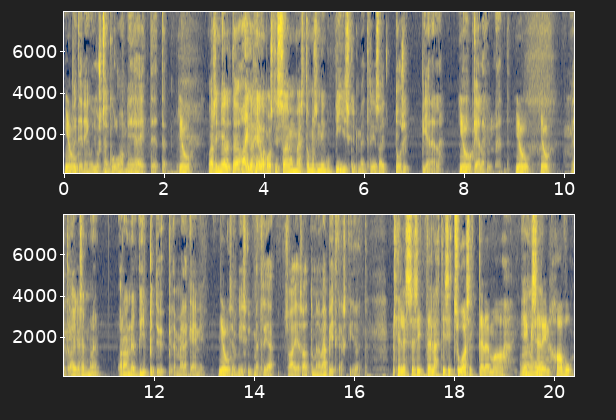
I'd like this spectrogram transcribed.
Joo. piti niinku just sen kulman, mihin heitti. Että joo, varsin miellyttävä. Aika helposti sai mun mielestä tommosen niinku 50 metriä sai tosi pienellä Joo. kyllä. Että, joo, joo, että aika semmoinen ranne vippityyppinen melkein, niin joo. sen 50 metriä sai ja saattoi mennä vähän pitkäksikin jo. Että. Kelle sä sitten lähtisit suosittelemaan Excelin havu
